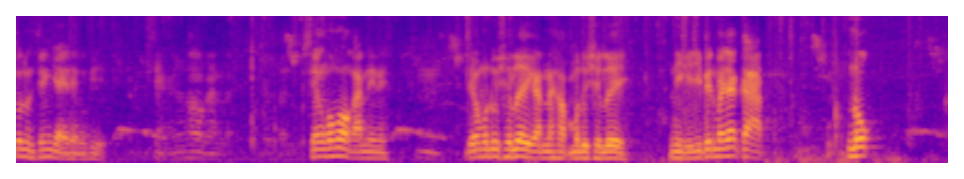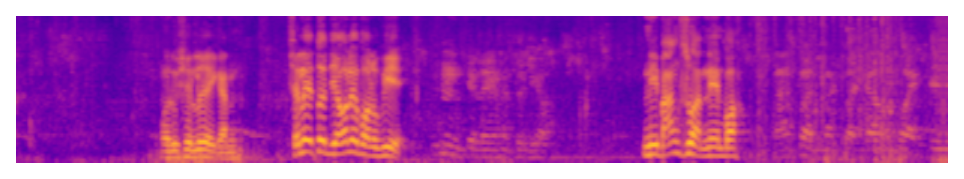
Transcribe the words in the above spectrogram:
ต้นนั้นเสียงใหญ่แท้ลูกพี่เสียงเท่าๆกันเลยเสียงพอๆกันนี่นี่ อืม เดี๋ยวมาดูเฉลยกันนะครับ มาดูเฉลย นี่ก็จะเป็นบรรยากาศนก มาดูเฉลยกันเฉลยตัวเดียวเลยบอลูกพี่เฉลยมันตัวเดียวนี่บางส่วนเนี่ยบอบางส่วนบางส่วนก็ปล่อยขึ้น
